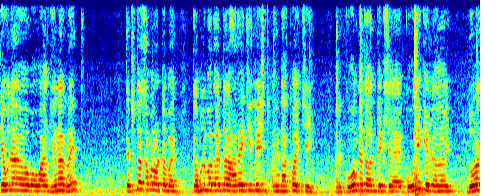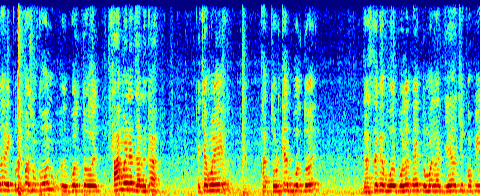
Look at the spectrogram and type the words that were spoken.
ते उद्या वा- घेणार नाहीत. त्याचे समान वाटप आहेत कबूल भागात जर आणायची लिस्ट आणि दाखवायची. अरे कोण त्याचा अध्यक्ष आहे? कोणी केलंय दोन हजार एकोणीसपासून कोण बोलतोय? सहा महिन्यात झालं का? त्याच्यामुळे आज थोडक्यात बोलतोय. जास्त काय बोल बोलत नाही. तुम्हाला जे आरची कॉपी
